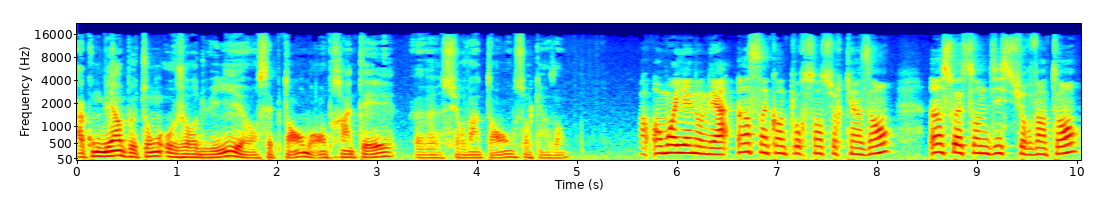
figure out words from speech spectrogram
à combien peut-on aujourd'hui, en septembre, emprunter sur 20 ans, sur 15 ans? En moyenne, on est à 1,50% sur 15 ans, 1,70 sur 20 ans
